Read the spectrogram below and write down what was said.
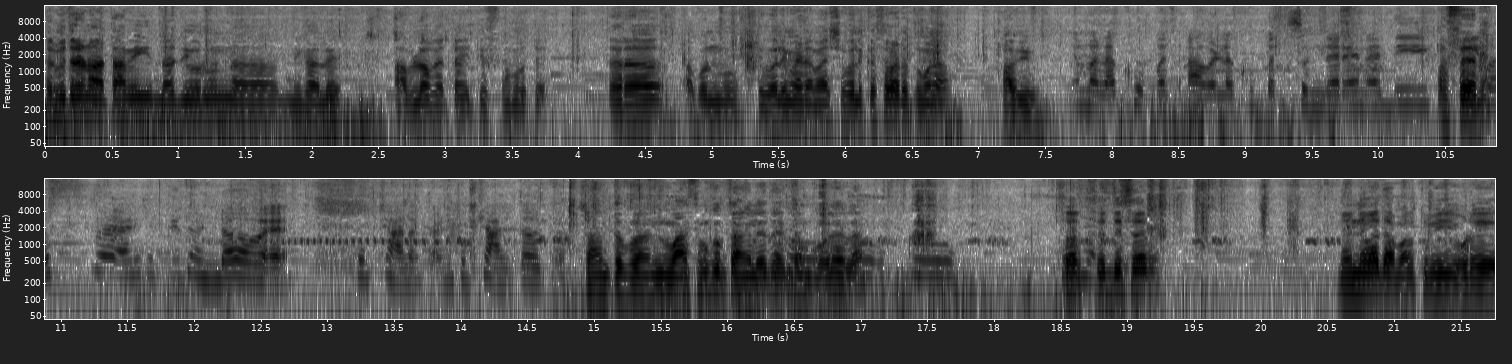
तर मित्रांनो आता आम्ही नदीवरून अ, निघालोय. हा ब्लॉग आता इथेच थांबवतोय. तर आपण शिवाली मॅडम आहे. शिवाली कसं वाटतं तुम्हाला हा व्ह्यू मला खूपच आवडलं. खूपच सुंदर आहे नदी. असं आहे ना? आहे आणि किती थंड हवा आहे. खूप छान होतं आणि खूप शांत होतं. शांत पण माणसं पण खूप चांगले आहेत एकदम बोलायला. सर सिद्धे सर धन्यवाद आम्हाला तुम्ही एवढे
